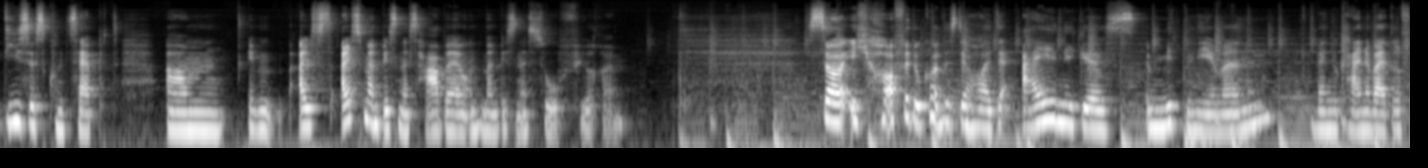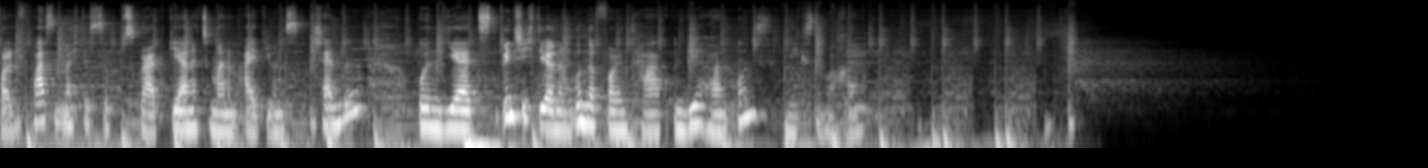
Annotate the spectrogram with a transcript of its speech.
dieses Konzept ähm, eben als, als mein Business habe und mein Business so führe. So, ich hoffe, du konntest dir heute einiges mitnehmen. Wenn du keine weitere Folge verpassen möchtest, subscribe gerne zu meinem iTunes-Channel. Und jetzt wünsche ich dir einen wundervollen Tag und wir hören uns nächste Woche.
